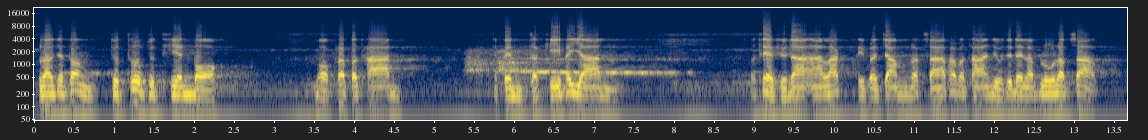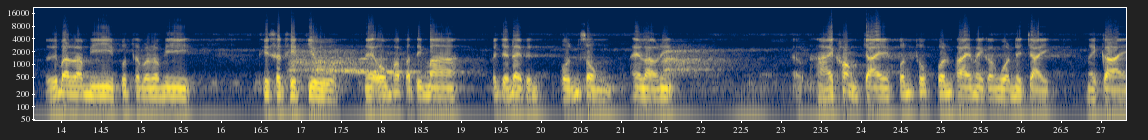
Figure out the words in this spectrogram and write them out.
เราจะต้องจุดธูปจุดเทียนบอก บอกพระประธาน จะเป็นจักขีพยาน ประเทศผิดาอารักษ์ที่ประจำรักษาพระประธานอยู่จะได้รับรู้รับทราบ หรือบารมีพุทธบารมีที่สถิตอยู่ในองค์พระปฏิมาก็จะได้เป็นผลส่งให้เรานี่ หายคล่องใจพ้นทุกข์พ้นภัยไม่กังวลในใจในกาย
